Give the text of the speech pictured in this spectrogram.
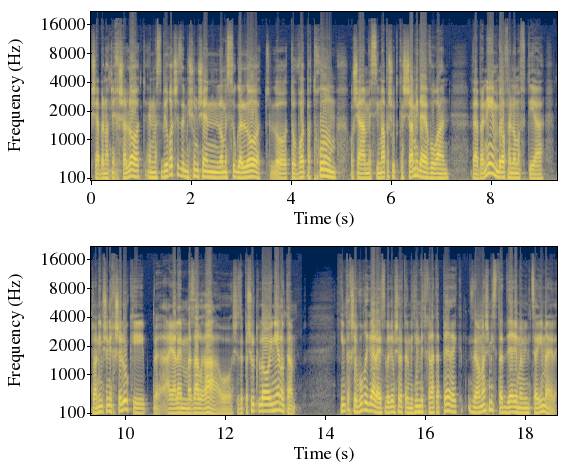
כשהבנות נכשלות, הן מסבירות שזה משום שהן לא מסוגלות, לא טובות בתחום, או שהמשימה פשוט קשה מדי עבורן. והבנים, באופן לא מפתיע, טוענים שנכשלו כי היה להם מזל רע, או שזה פשוט לא עניין אותם. אם תחשבו רגע על ההסברים של התלמידים בתחילת הפרק, זה ממש מסתדר עם הממצאים האלה.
